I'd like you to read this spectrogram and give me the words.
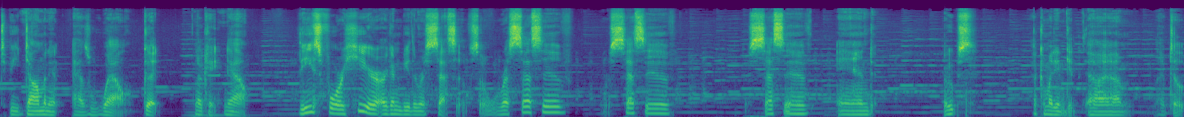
to be dominant as well. Good. Okay, now, these four here are going to be the recessive. So recessive, recessive, recessive, and... Oops. How come I didn't get... Um, I have to...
